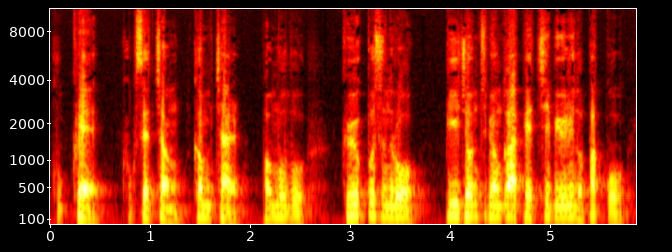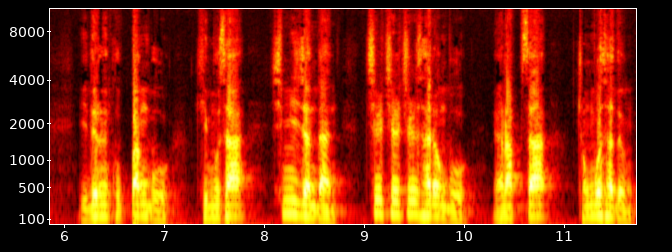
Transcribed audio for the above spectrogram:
국회, 국세청, 검찰, 법무부, 교육부 순으로 비전투 병과 배치 비율이 높았고 이들은 국방부, 기무사, 심리전단, 777 사령부, 연합사, 정보사 등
